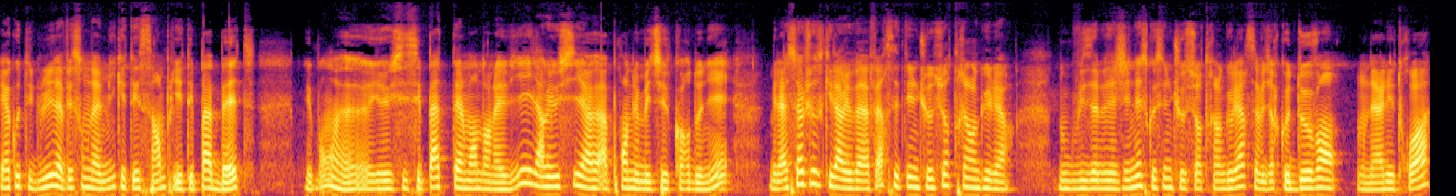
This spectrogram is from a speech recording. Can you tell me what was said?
Et à côté de lui, il avait son ami qui était simple, il n'était pas bête. Mais bon, euh, il réussissait pas tellement dans la vie. Il a réussi à apprendre le métier de cordonnier. Mais la seule chose qu'il arrivait à faire, c'était une chaussure triangulaire. Donc vous imaginez ce que c'est une chaussure triangulaire Ça veut dire que devant, on est à l'étroit.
